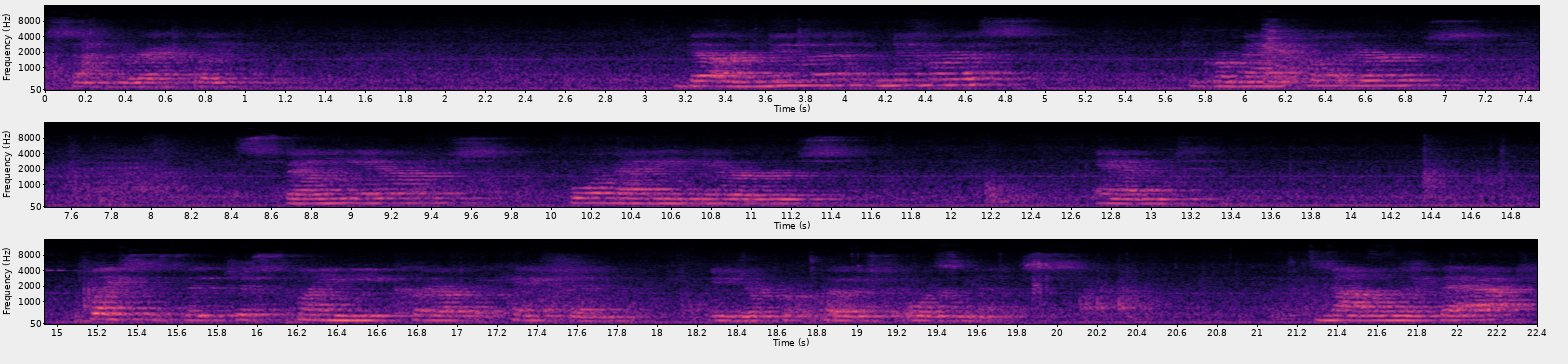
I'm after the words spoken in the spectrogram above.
some directly. There are numer- numerous grammatical errors, spelling errors, formatting errors, and places that just plain need clarification in your proposed ordinance. Not only that,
